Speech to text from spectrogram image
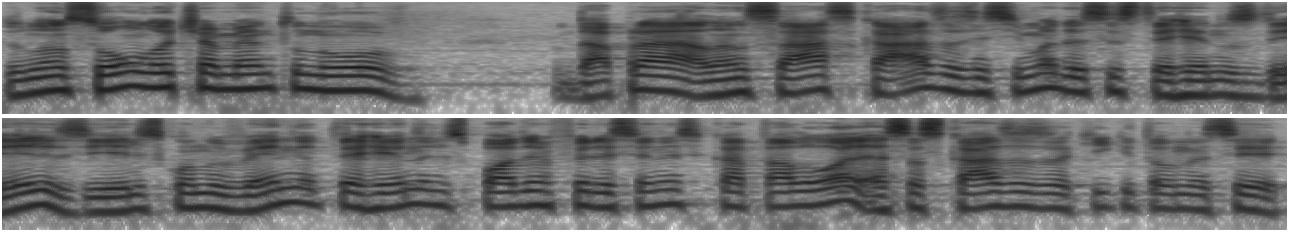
Lançou um loteamento novo dá para lançar as casas em cima desses terrenos deles e eles quando vendem o terreno eles podem oferecer nesse catálogo olha essas casas aqui que estão nesse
